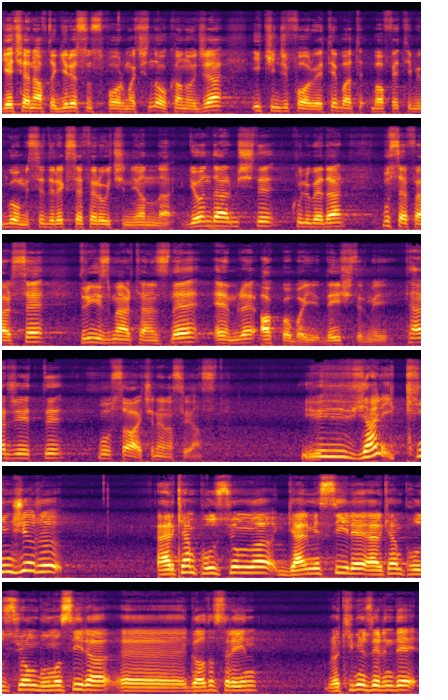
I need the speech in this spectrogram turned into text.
geçen hafta Giresunspor maçında Okan Hoca ikinci forveti Buffettimi Gomis'i direkt Seferovic'in yanına göndermişti kulübeden. Bu seferse Dries Mertens'le Emre Akbaba'yı değiştirmeyi tercih etti. Bu saha içine nasıl yansıdı? Yani ikinci yarı erken pozisyonla gelmesiyle, erken pozisyon bulmasıyla e, Galatasaray'ın rakibin üzerinde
